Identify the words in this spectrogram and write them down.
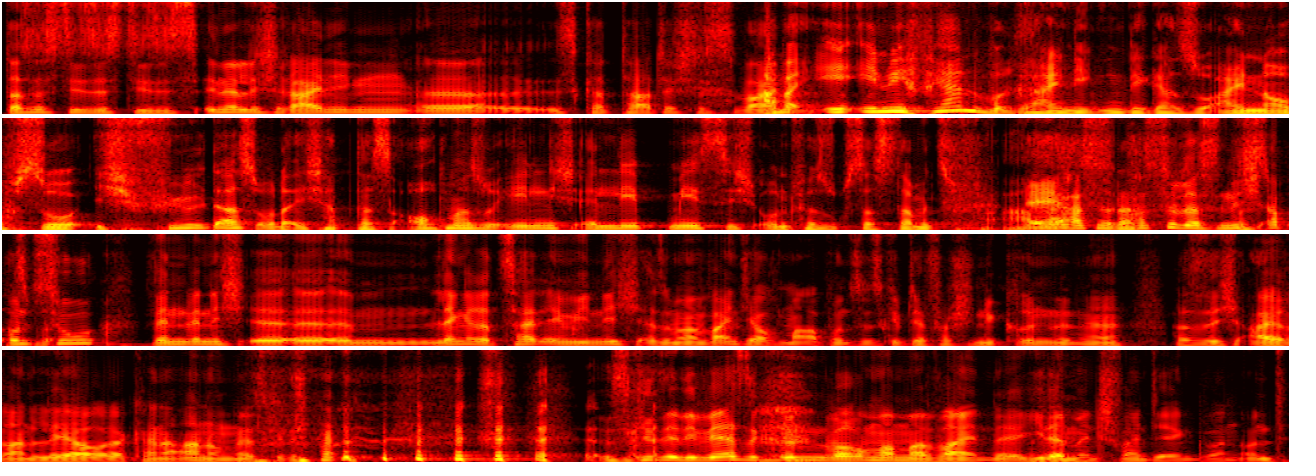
das ist dieses, dieses innerlich Reinigen, äh, ist kathartisches Weinen. Aber inwiefern reinigen, Digga? So einen auf so, ich fühle das oder ich habe das auch mal so ähnlich erlebt mäßig und versuchst das damit zu verarbeiten? Ey, hast, oder? hast du das nicht was- ab und was- zu, wenn, wenn ich äh, äh, ähm, längere Zeit irgendwie nicht, also man weint ja auch mal ab und zu, es gibt ja verschiedene Gründe, ne? Also ich Ayran leer oder keine Ahnung, ne? Es gibt, ja, es gibt ja diverse Gründe, warum man mal weint, ne? Jeder Mensch weint ja irgendwann. Und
